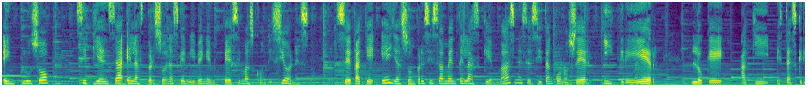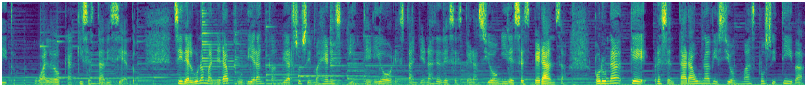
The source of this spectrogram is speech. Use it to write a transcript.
e incluso si piensa en las personas que viven en pésimas condiciones, sepa que ellas son precisamente las que más necesitan conocer y creer lo que aquí está escrito o lo que aquí se está diciendo. Si de alguna manera pudieran cambiar sus imágenes interiores tan llenas de desesperación y desesperanza por una que presentara una visión más positiva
